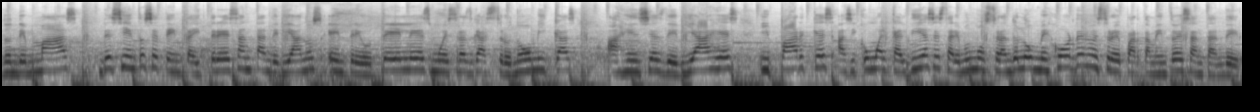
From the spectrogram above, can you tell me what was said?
donde más de 173 santanderianos entre hoteles, muestras gastronómicas, agencias de viajes y parques, así como alcaldías, estaremos mostrando lo mejor de nuestro departamento de Santander,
